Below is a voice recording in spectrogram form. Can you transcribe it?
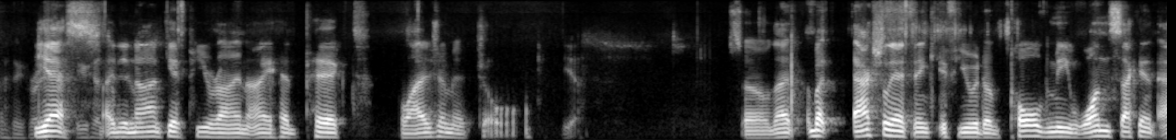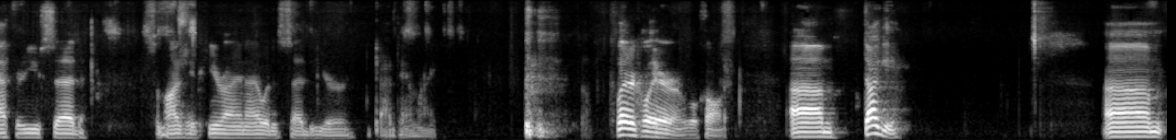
I think right. Yes, I did not get Perine. I had picked Elijah Mitchell. So that, but actually, I think if you would have pulled me one second after you said Samaje. Ryan, I would have said you're goddamn right. Clerical error, we'll call it. Um, Dougie. Um,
